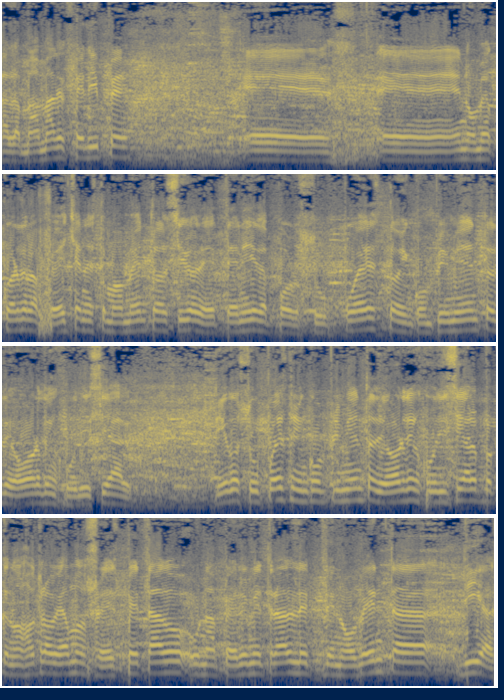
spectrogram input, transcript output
A la mamá de Felipe eh, no me acuerdo la fecha, en este momento ha sido detenida por supuesto incumplimiento de orden judicial. Digo supuesto incumplimiento de orden judicial porque nosotros habíamos respetado una perimetral de, 90 días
